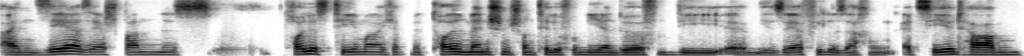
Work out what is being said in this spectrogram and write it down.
ein sehr, sehr spannendes, tolles Thema. Ich habe mit tollen Menschen schon telefonieren dürfen, die äh, mir sehr viele Sachen erzählt haben.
